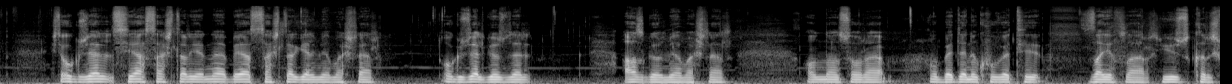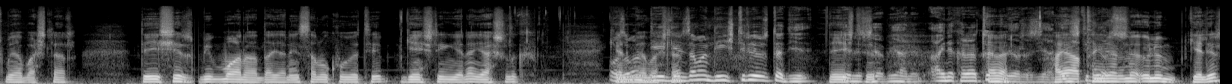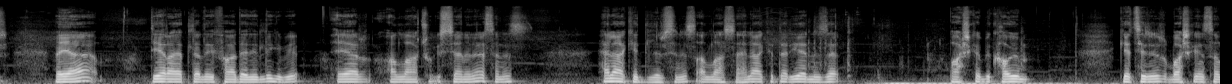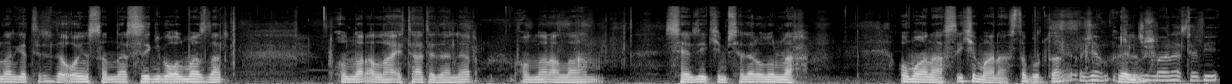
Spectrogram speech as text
İşte o güzel siyah saçlar yerine beyaz saçlar gelmeye başlar. O güzel gözler az görmeye başlar. Ondan sonra o bedenin kuvveti zayıflar, yüz kırışmaya başlar. Değişir bir manada yani insan o kuvveti gençliğin yerine yaşlılık O gelmeye zaman başlar. değiştiğin zaman değiştiriyoruz da diye Değiştiriyor. Yani aynı karar tutmuyoruz yani. Hayatın yerine ölüm gelir veya diğer ayetlerde ifade edildiği gibi eğer Allah'a çok isyan ederseniz helak edilirsiniz. Allah size helak eder. Yerinize başka bir kavim getirir, başka insanlar getirir de o insanlar sizin gibi olmazlar. Onlar Allah'a itaat ederler. Onlar Allah'ın sevdiği kimseler olurlar. O manası, iki manası da burada Yani hocam verilmiş. ikinci mana tabi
